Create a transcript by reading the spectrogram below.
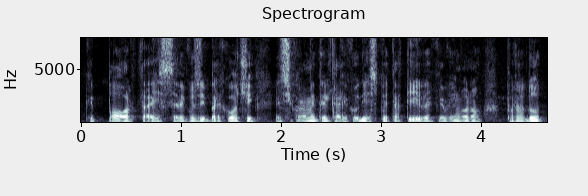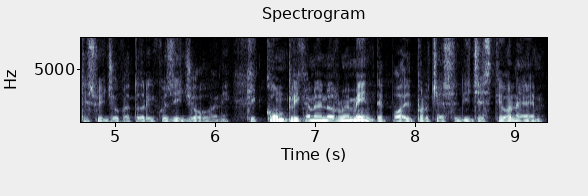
che porta a essere così precoci è sicuramente il carico di aspettative che vengono prodotte sui giocatori così giovani, che complicano enormemente poi il processo di gestione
